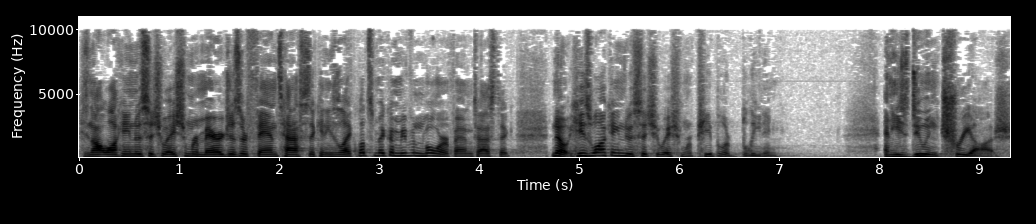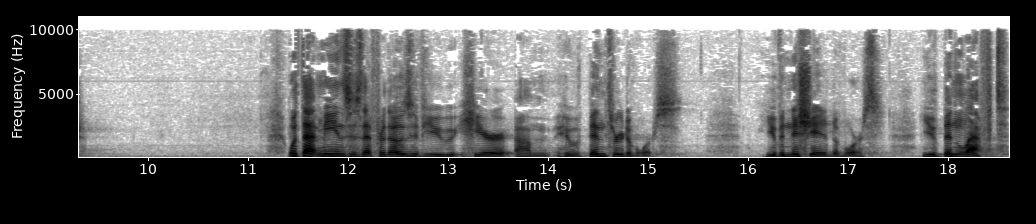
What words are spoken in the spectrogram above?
He's not walking into a situation where marriages are fantastic and he's like, let's make them even more fantastic. No, he's walking into a situation where people are bleeding and he's doing triage. What that means is that for those of you here um, who have been through divorce, you've initiated divorce, you've been left.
